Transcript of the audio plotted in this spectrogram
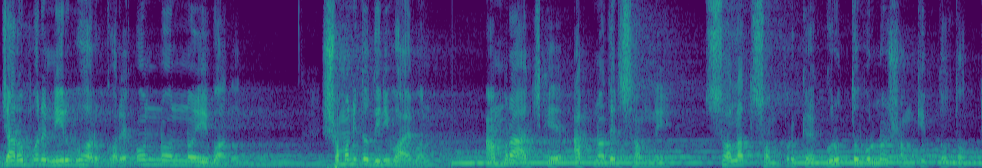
যার উপরে নির্ভর করে অন্য অন্য ইবাদত সম্মানিত দিনী ভাই বোন আমরা আজকে আপনাদের সামনে সলাৎ সম্পর্কে গুরুত্বপূর্ণ সংক্ষিপ্ত তত্ত্ব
